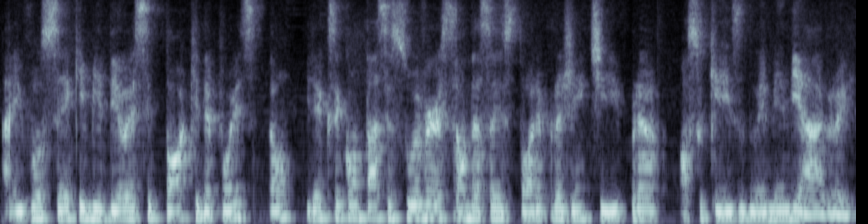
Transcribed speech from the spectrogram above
aí você que me deu esse toque depois. Então, queria que você contasse sua versão dessa história pra gente ir para nosso case do MM Agro aí.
